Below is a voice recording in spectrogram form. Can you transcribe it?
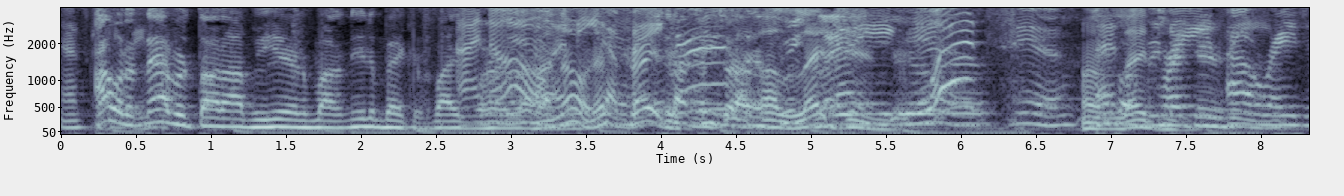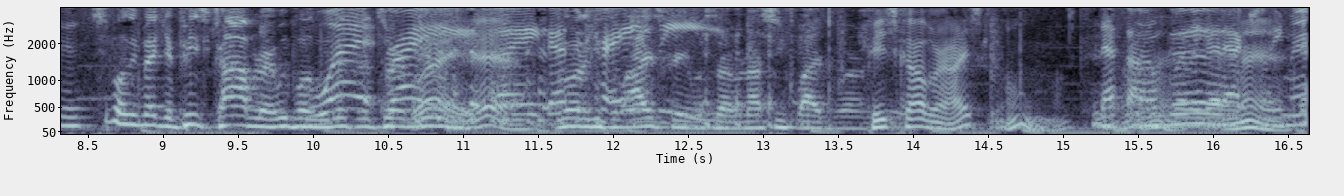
That's I would have never thought I'd be hearing about Anita Baker fighting I know, I know, that's crazy. Baker. She's a, a legend. Like, what? Yeah, A That's legend. crazy. outrageous. She's supposed to be making peach cobbler. We supposed to be listening to her. Right. music. Like, that's Going to get some ice crazy. cream or something. Now she fighting for her. Peach cobbler and ice cream. Oh, okay. That sounds really good, actually. Man.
